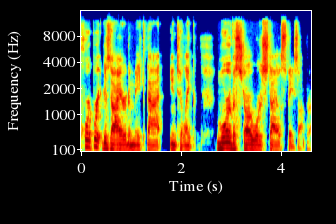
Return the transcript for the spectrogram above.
corporate desire to make that into like more of a star wars style space opera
